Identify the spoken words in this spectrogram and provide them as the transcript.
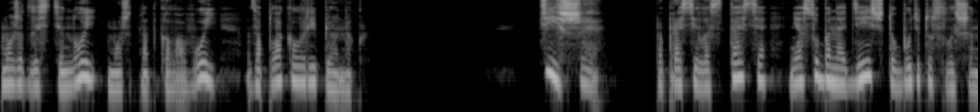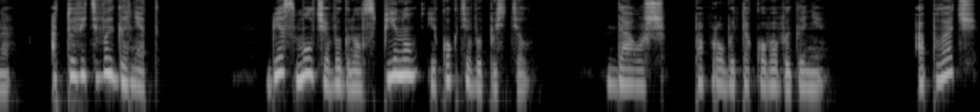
может, за стеной, может, над головой, заплакал ребенок. «Тише!» — попросила Стася, не особо надеясь, что будет услышано. «А то ведь выгонят!» Бес молча выгнул спину и когти выпустил. Да уж, попробуй такого выгони. А плач,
